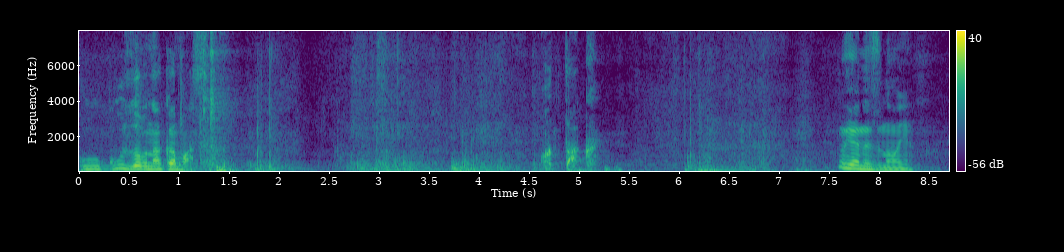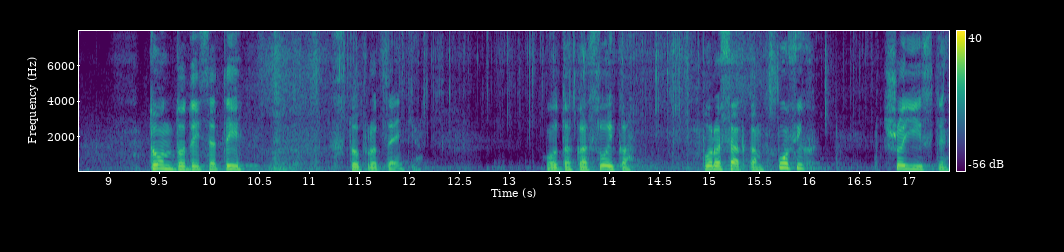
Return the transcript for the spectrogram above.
у кузов на КАМАЗ. Отак. Ну, я не знаю. Тон до 10 100%. Отака сойка. Поросяткам пофіг, що їсти.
